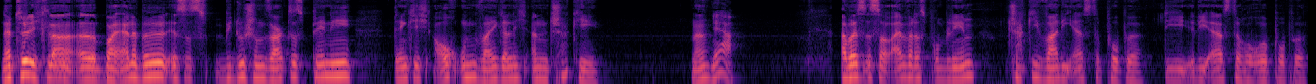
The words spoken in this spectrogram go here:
Natürlich, klar, äh, bei Annabelle ist es, wie du schon sagtest, Penny, denke ich auch unweigerlich an Chucky. Ne? Ja. Aber es ist auch einfach das Problem, Chucky war die erste Puppe, die, die erste Horrorpuppe.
